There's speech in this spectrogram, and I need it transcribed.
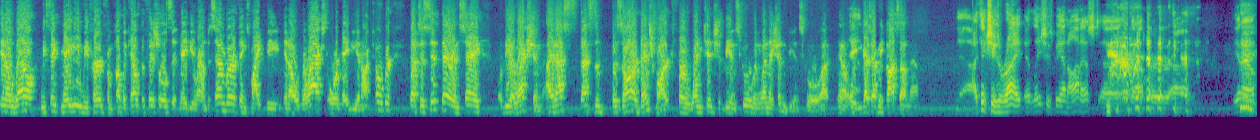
you know, well, we think maybe we've heard from public health officials that maybe around December things might be, you know, relaxed, or maybe in October. But to sit there and say the election, I, that's that's the bizarre benchmark for when kids should be in school and when they shouldn't be in school. Uh, you know, hey, you guys have any thoughts on that? Yeah, I think she's right. At least she's being honest uh, about her. Uh, you know,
